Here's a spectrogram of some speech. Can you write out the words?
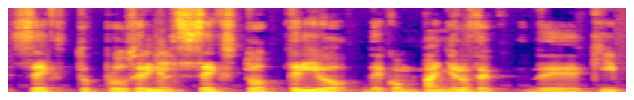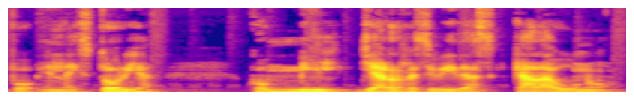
sexto, producirían el sexto trío de compañeros de, de equipo en la historia con mil yardas recibidas cada uno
